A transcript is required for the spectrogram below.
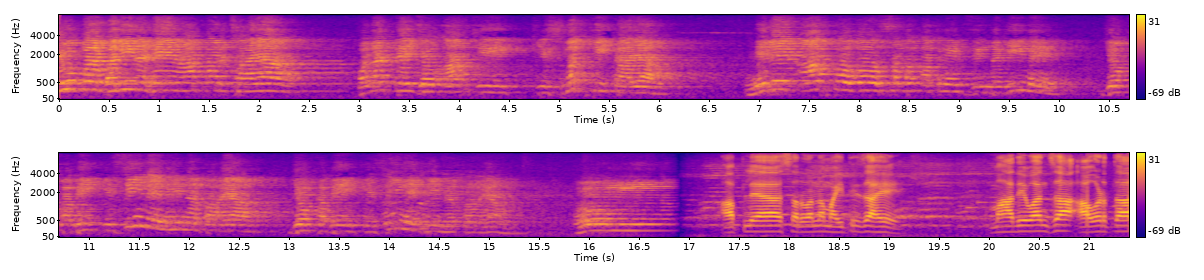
शिव पर बनी रहे आप पर छाया पलट दे जो आपकी किस्मत की काया। मिले आपको वो सब अपनी जिंदगी में जो कभी किसी ने भी न पाया जो कभी किसी ने भी न पाया। ओम आपल्या सर्वांना माहितीच आहे महादेवांचा आवडता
